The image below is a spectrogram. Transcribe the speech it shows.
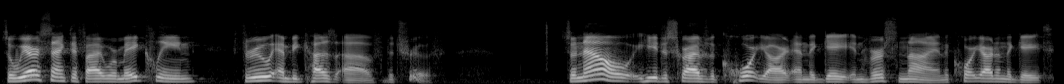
So we are sanctified, we're made clean through and because of the truth. So now he describes the courtyard and the gate in verse 9, the courtyard and the gate.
